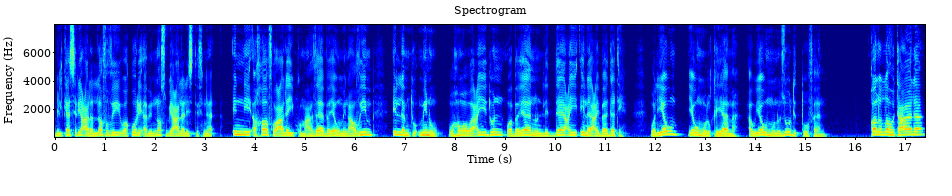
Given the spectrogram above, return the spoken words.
بالكسر على اللفظ وقرئ بالنصب على الاستثناء إني أخاف عليكم عذاب يوم عظيم إن لم تؤمنوا وهو وعيد وبيان للداعي إلى عبادته واليوم يوم القيامة أو يوم نزول الطوفان. قال الله تعالى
